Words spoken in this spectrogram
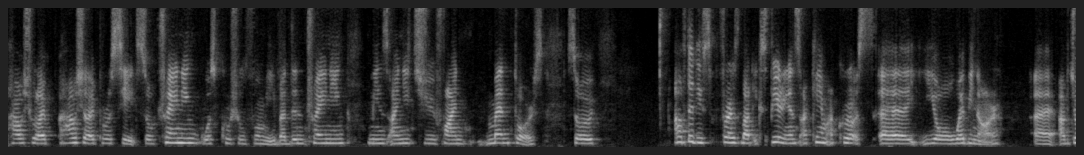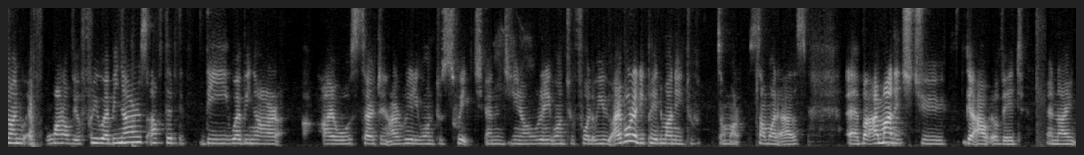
how should I how should I proceed? So training was crucial for me, but then training means I need to find mentors. So after this first bad experience, I came across uh, your webinar. Uh, I've joined one of your free webinars. After the, the webinar, I was certain I really want to switch and, you know, really want to follow you. I've already paid money to someone, someone else, uh, but I managed to get out of it and I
